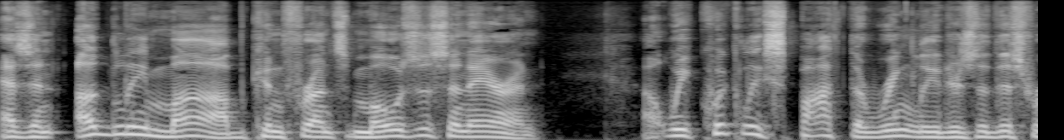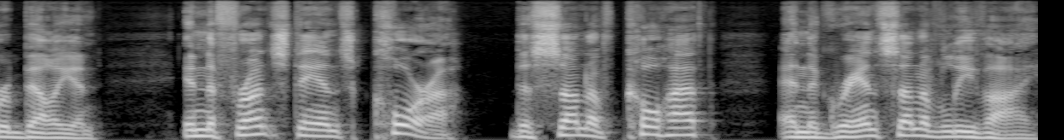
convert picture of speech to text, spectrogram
as an ugly mob confronts Moses and Aaron uh, we quickly spot the ringleaders of this rebellion. In the front stands Korah, the son of Kohath and the grandson of Levi.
